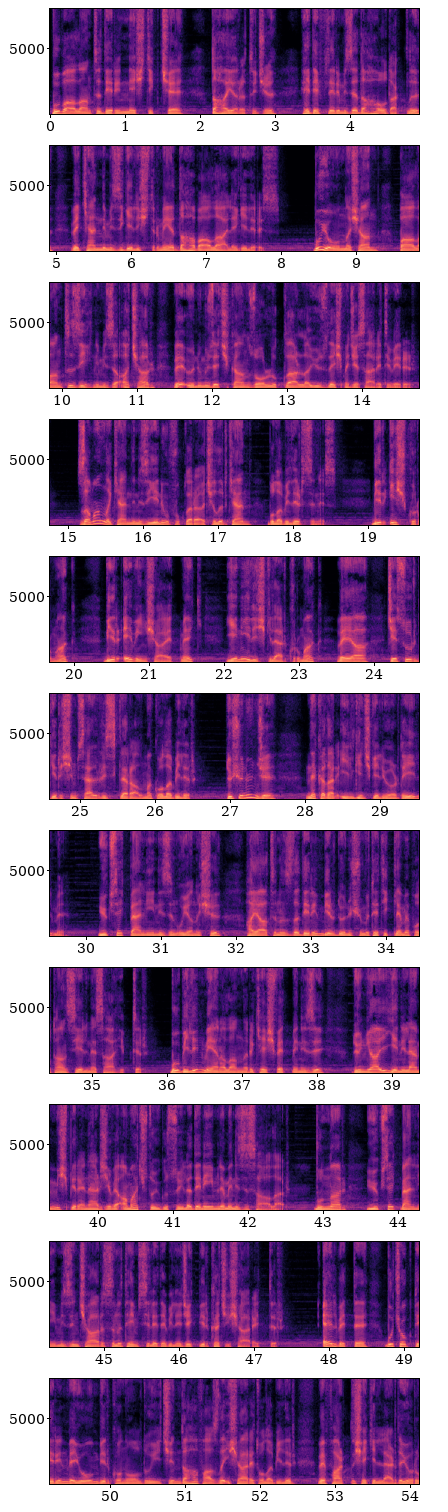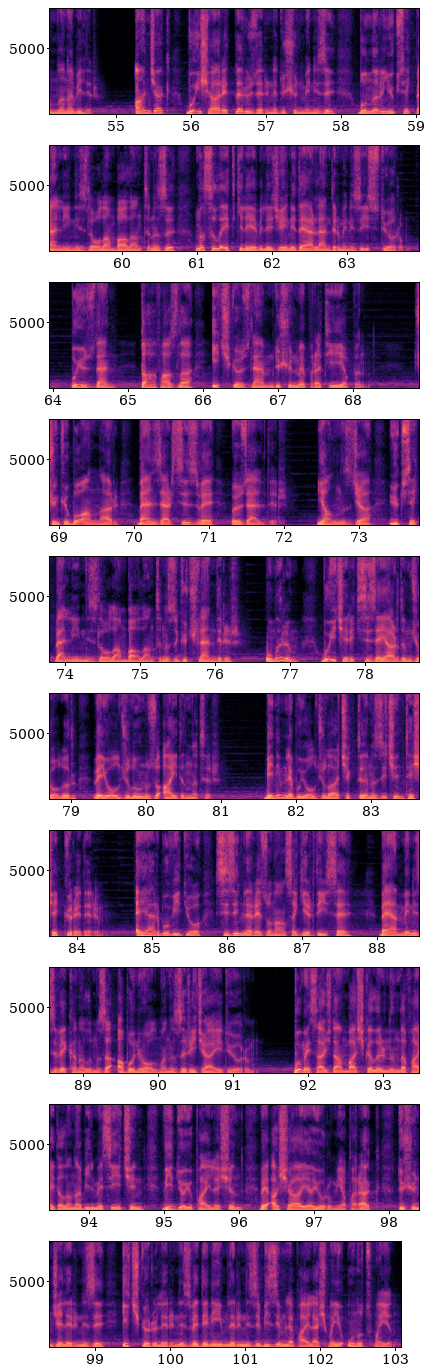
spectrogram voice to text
Bu bağlantı derinleştikçe daha yaratıcı, hedeflerimize daha odaklı ve kendimizi geliştirmeye daha bağlı hale geliriz. Bu yoğunlaşan bağlantı zihnimizi açar ve önümüze çıkan zorluklarla yüzleşme cesareti verir. Zamanla kendinizi yeni ufuklara açılırken bulabilirsiniz. Bir iş kurmak, bir ev inşa etmek, yeni ilişkiler kurmak veya cesur girişimsel riskler almak olabilir. Düşününce ne kadar ilginç geliyor değil mi? Yüksek benliğinizin uyanışı hayatınızda derin bir dönüşümü tetikleme potansiyeline sahiptir. Bu bilinmeyen alanları keşfetmenizi, dünyayı yenilenmiş bir enerji ve amaç duygusuyla deneyimlemenizi sağlar. Bunlar yüksek benliğimizin çağrısını temsil edebilecek birkaç işarettir. Elbette bu çok derin ve yoğun bir konu olduğu için daha fazla işaret olabilir ve farklı şekillerde yorumlanabilir. Ancak bu işaretler üzerine düşünmenizi, bunların yüksek benliğinizle olan bağlantınızı nasıl etkileyebileceğini değerlendirmenizi istiyorum. Bu yüzden daha fazla iç gözlem düşünme pratiği yapın. Çünkü bu anlar benzersiz ve özeldir. Yalnızca yüksek benliğinizle olan bağlantınızı güçlendirir. Umarım bu içerik size yardımcı olur ve yolculuğunuzu aydınlatır. Benimle bu yolculuğa çıktığınız için teşekkür ederim. Eğer bu video sizinle rezonansa girdiyse beğenmenizi ve kanalımıza abone olmanızı rica ediyorum. Bu mesajdan başkalarının da faydalanabilmesi için videoyu paylaşın ve aşağıya yorum yaparak düşüncelerinizi, içgörüleriniz ve deneyimlerinizi bizimle paylaşmayı unutmayın.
